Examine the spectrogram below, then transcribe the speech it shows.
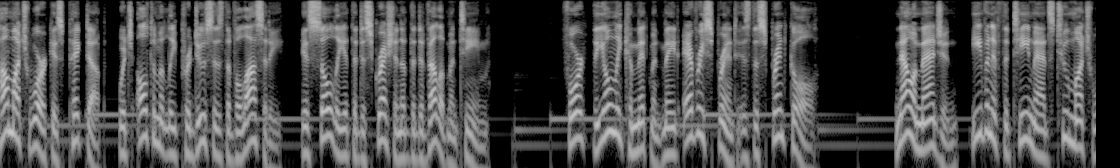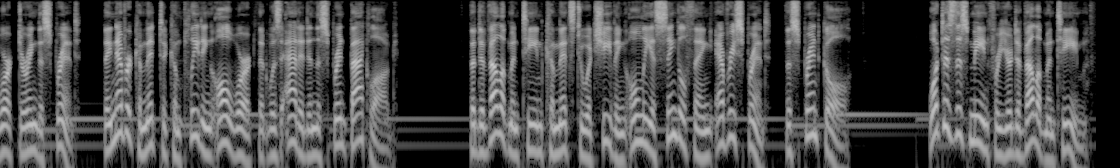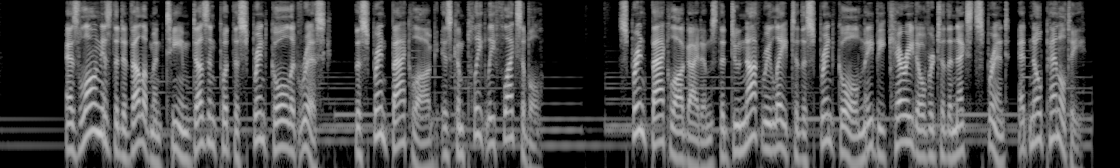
How much work is picked up, which ultimately produces the velocity, is solely at the discretion of the development team. 4. The only commitment made every sprint is the sprint goal. Now imagine, even if the team adds too much work during the sprint, they never commit to completing all work that was added in the sprint backlog. The development team commits to achieving only a single thing every sprint the sprint goal. What does this mean for your development team? As long as the development team doesn't put the sprint goal at risk, the sprint backlog is completely flexible. Sprint backlog items that do not relate to the sprint goal may be carried over to the next sprint at no penalty.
